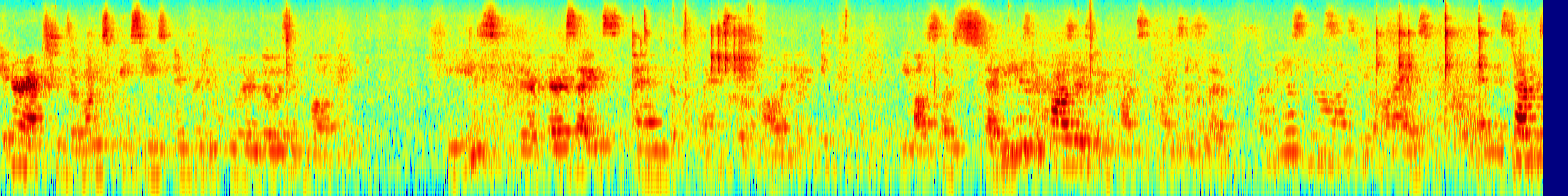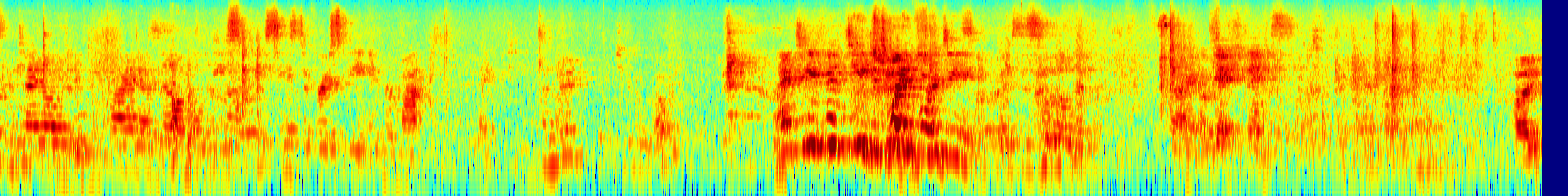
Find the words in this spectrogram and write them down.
interactions among species, in particular those involving bees, their parasites, and the plants they pollinate. He also studies the causes and consequences of bee species declines, and his talk is entitled "The Decline of Bumblebee Species Diversity in Vermont, 1900 to, oh, 1915 to 2014. This is a little bit, sorry, okay, thanks. Hi.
